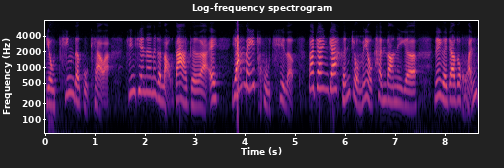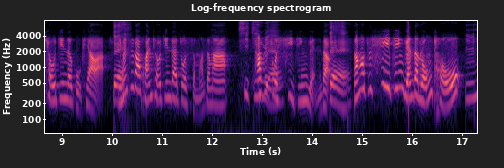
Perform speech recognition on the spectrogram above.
有金的股票啊，今天呢那个老大哥啊，哎，扬眉吐气了。大家应该很久没有看到那个那个叫做环球金的股票啊。对你们知道环球金在做什么的吗？它是做，细晶圆的。对，然后是细晶圆的龙头，嗯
